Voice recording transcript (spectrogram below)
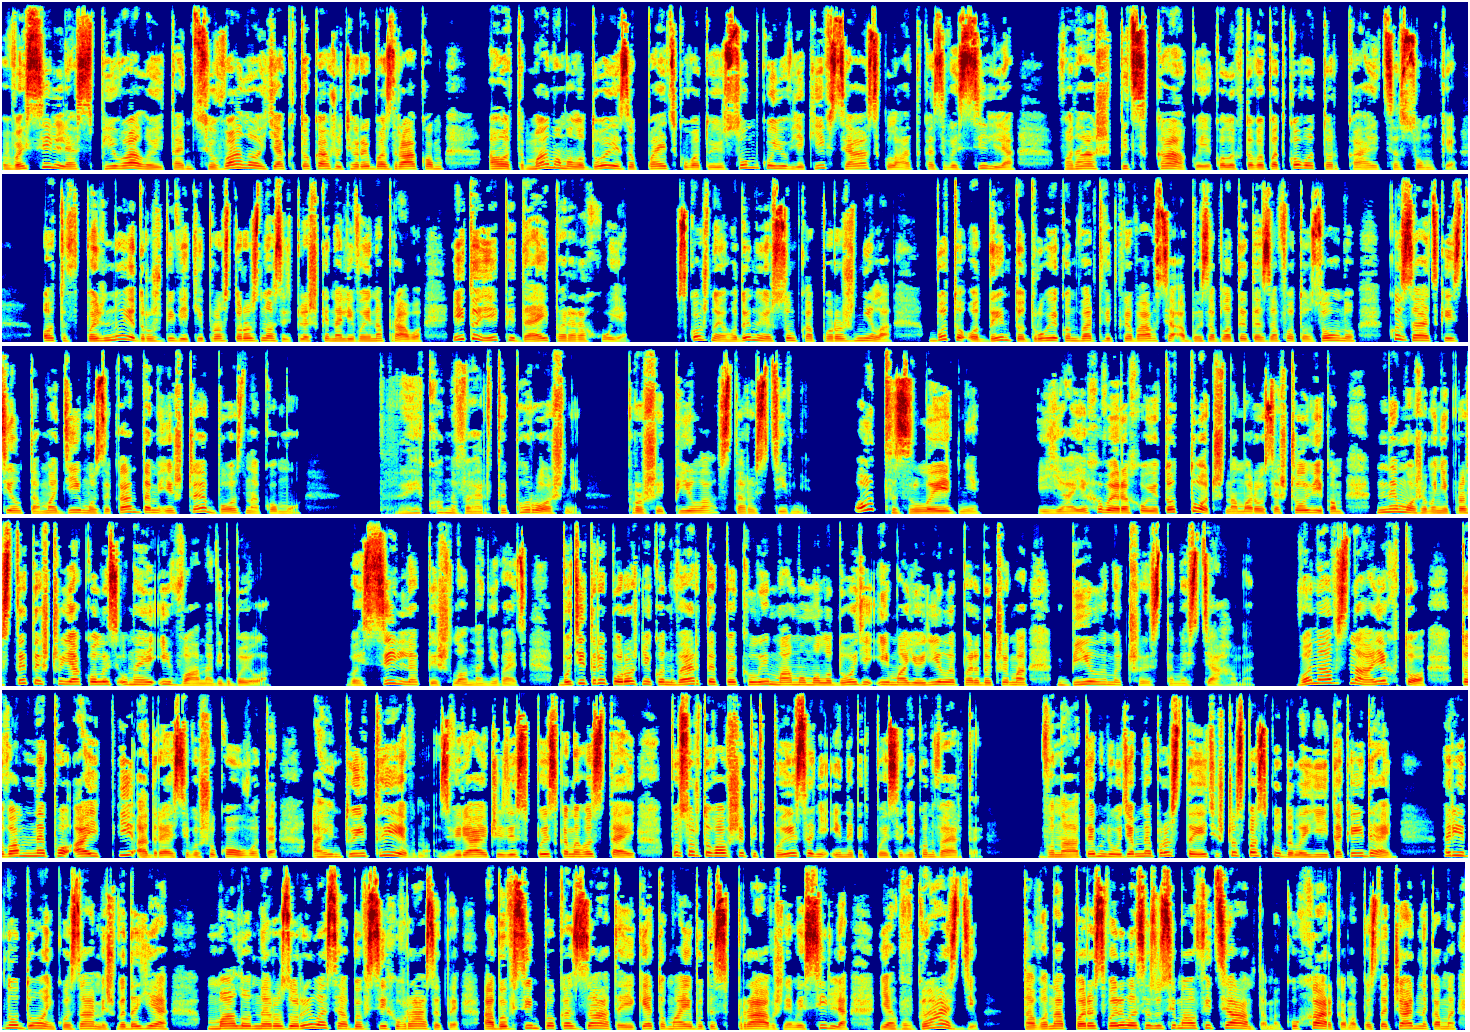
Весілля співало й танцювало, як то кажуть, риба з раком, а от мама молодої з опецькуватою сумкою, в якій вся складка з весілля, вона аж підскакує, коли хто випадково торкається сумки. От впильнує дружбів, які просто розносять пляшки наліво і направо, і тоді піде й перерахує. З кожною годиною сумка порожніла, бо то один, то другий конверт відкривався, аби заплатити за фотозону, козацький стіл та маді музикантам і ще бозна кому. Три конверти порожні, прошипіла старостівні. От злидні. Я їх вирахую, то точно Маруся з чоловіком не може мені простити, що я колись у неї Івана відбила. Весілля пішло на нівець, бо ті три порожні конверти пекли маму молодої і майоріли перед очима білими чистими стягами. Вона взнає хто, то вам не по IP адресі вишуковувати, а інтуїтивно, звіряючи зі списками гостей, посортувавши підписані і непідписані конверти. Вона тим людям не простить, що спаскудили їй такий день. Рідну доньку заміж видає, мало не розорилася, аби всіх вразити, аби всім показати, яке то має бути справжнє весілля, як в газдів. Та вона пересварилася з усіма офіціантами, кухарками, постачальниками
